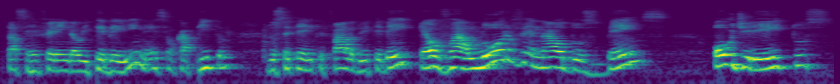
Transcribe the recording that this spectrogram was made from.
está se referindo ao ITBI, né? esse é um capítulo do CTN que fala do ITBI, é o valor venal dos bens ou direitos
